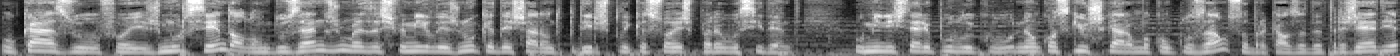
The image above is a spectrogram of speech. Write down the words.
O caso foi esmorecendo ao longo dos anos, mas as famílias nunca deixaram de pedir explicações para o acidente. O Ministério Público não conseguiu chegar a uma conclusão sobre a causa da tragédia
